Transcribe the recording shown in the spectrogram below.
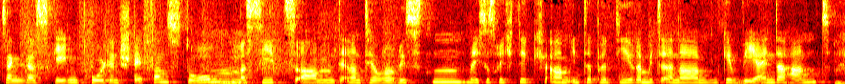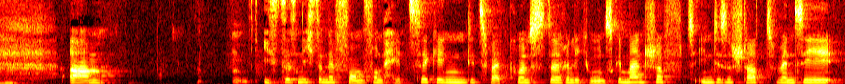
sagen das Gegenpol, den Stephansdom. Mhm. Man sieht ähm, einen Terroristen Polizisten, wenn ich das richtig ähm, interpretiere, mit einem Gewehr in der Hand. Mhm. Ist das nicht eine Form von Hetze gegen die zweitgrößte Religionsgemeinschaft in dieser Stadt, wenn sie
